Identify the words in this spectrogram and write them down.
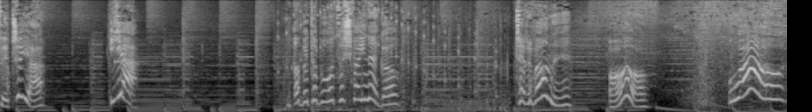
Ty czy ja? Ja! Oby to było coś fajnego. Czerwony! O! Wow!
